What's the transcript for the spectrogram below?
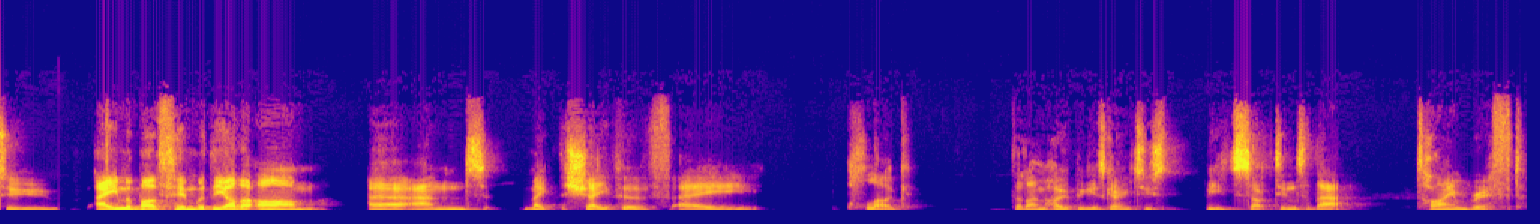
to aim above him with the other arm uh, and make the shape of a plug that I'm hoping is going to be sucked into that time rift.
